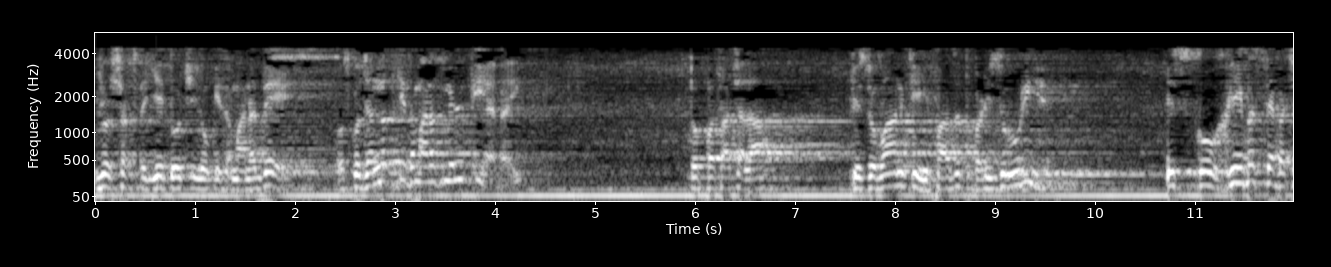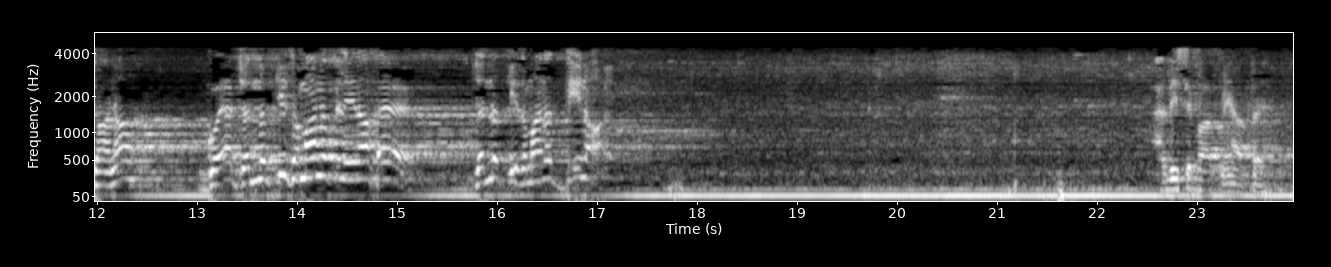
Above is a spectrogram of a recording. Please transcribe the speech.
جو شخص یہ دو چیزوں کی ضمانت دے، اس کو جنت کی ضمانت ملتی ہے بھائی۔ تو پتا چلا کہ زبان کی حفاظت بڑی ضروری ہے۔ اس کو غیبت سے بچانا گویا جنت کی ضمانت لینا ہے، جنت کی ضمانت دینا ہے۔ حدیث پاک میں آتا ہے۔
